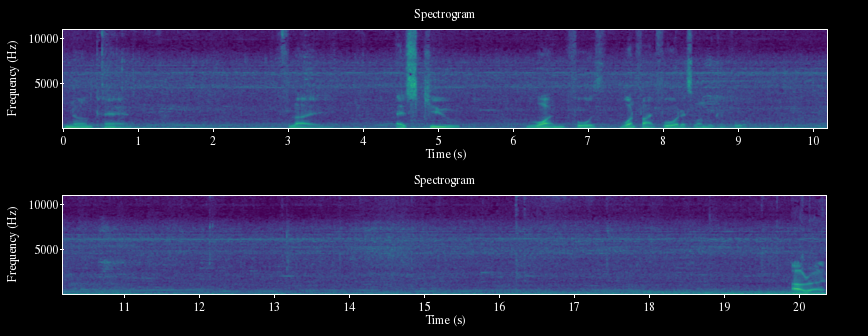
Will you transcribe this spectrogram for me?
Phnom Penh fly. SQ 154 that's what I'm looking for. Alright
